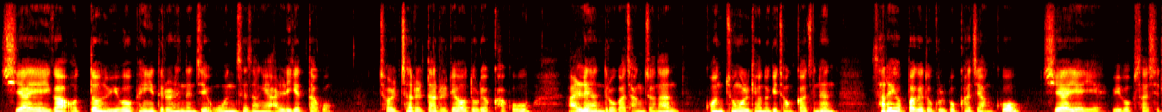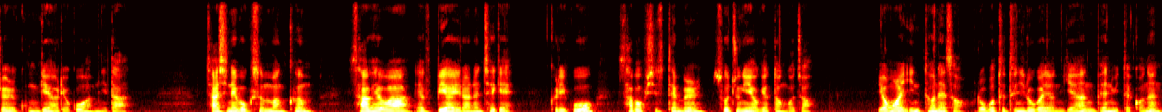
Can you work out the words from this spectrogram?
CIA가 어떤 위법 행위들을 했는지 온 세상에 알리겠다고 절차를 따르려 노력하고 알레한드로가 장전한 권총을 겨누기 전까지는 살해 협박에도 굴복하지 않고 CIA의 위법 사실을 공개하려고 합니다. 자신의 목숨만큼 사회와 FBI라는 체계, 그리고 사법 시스템을 소중히 여겼던 거죠. 영화 인턴에서 로버트 드니로가 연기한 벤 위테커는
